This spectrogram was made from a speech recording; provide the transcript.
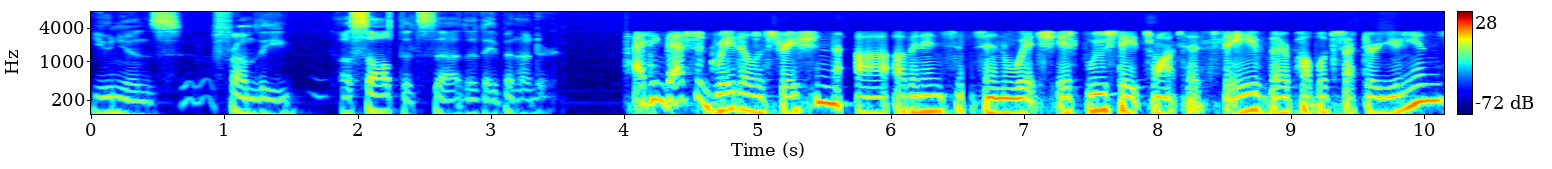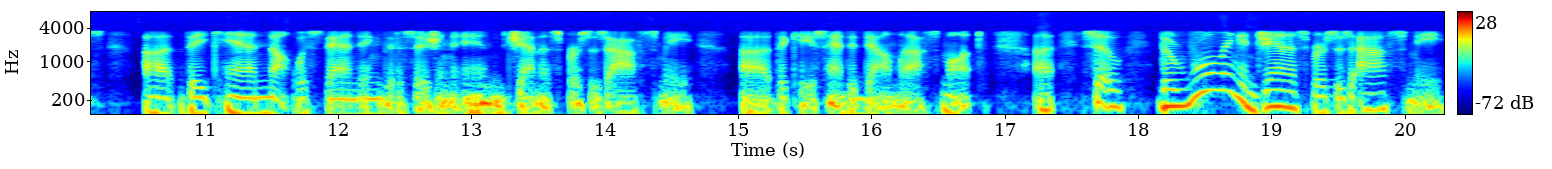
unions from the assault that's uh, that they've been under? I think that's a great illustration uh, of an instance in which if blue states want to save their public sector unions, uh, they can, notwithstanding the decision in Janus versus AFSCME, uh, the case handed down last month. Uh, so the ruling in Janus versus AFSCME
